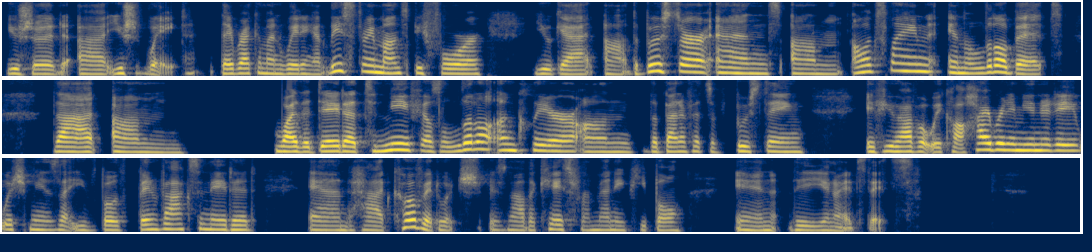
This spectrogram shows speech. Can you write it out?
you should uh, you should wait. They recommend waiting at least three months before you get uh, the booster. And um, I'll explain in a little bit that um, why the data to me feels a little unclear on the benefits of boosting if you have what we call hybrid immunity, which means that you've both been vaccinated and had COVID, which is now the case for many people in the United States.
